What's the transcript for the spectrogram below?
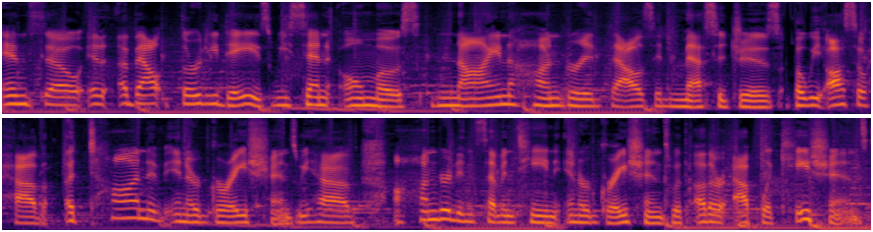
And so, in about 30 days, we send almost 900,000 messages, but we also have a ton of integrations. We have 117 integrations with other applications.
